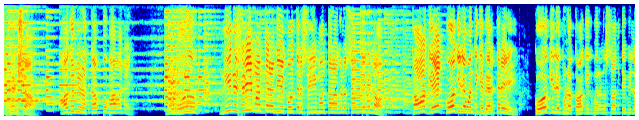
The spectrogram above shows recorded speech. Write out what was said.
ಮಹೇಶ ಅದು ನಿನ್ನ ತಪ್ಪು ಭಾವನೆ. ನೋಡು ನೀನು ಶ್ರೀಮಂತರೊಂದಿಗೆ ಕೂತರೆ ಶ್ರೀಮಂತರಾಗಲು ಸಾಧ್ಯವಿಲ್ಲ. ಕಾಗೆ ಕೋಗಿಲೆ ಒಂದಿಗೆ ಬೆರೆತರೆ ಕೋಗಿಲೆ ಗುಣ ಕಾಗೆಗೆ ಬರಲು ಸಾಧ್ಯವಿಲ್ಲ.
